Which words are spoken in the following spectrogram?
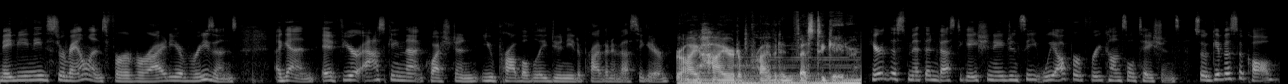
Maybe you need surveillance for a variety of reasons. Again, if you're asking that question, you probably do need a private investigator. I hired a private investigator. Here at the Smith Investigation Agency, we offer free consultations. So give us a call.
